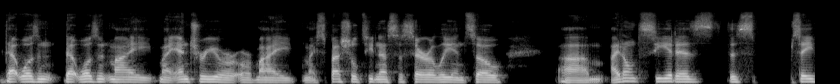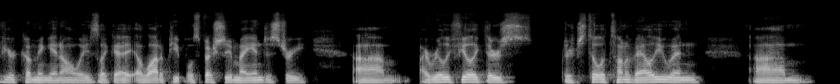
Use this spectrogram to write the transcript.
that wasn't that wasn't my my entry or or my my specialty necessarily and so um, i don't see it as this savior coming in always like a, a lot of people especially in my industry um, i really feel like there's there's still a ton of value in um,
